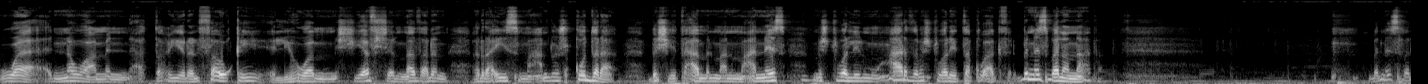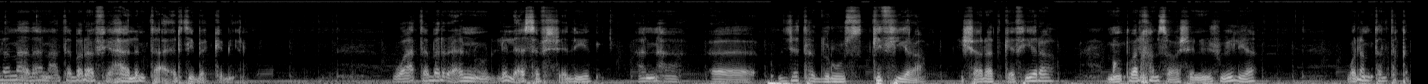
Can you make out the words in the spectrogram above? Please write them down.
ونوع من التغيير الفوقي اللي هو مش يفشل نظرا الرئيس ما عندوش قدرة باش يتعامل مع, مع الناس مش تولي المعارضة مش تولي تقوى أكثر. بالنسبة للنهضة بالنسبة للنهضة نعتبرها في حالة متاع ارتباك كبير. وأعتبر أنه للأسف الشديد أنها آه، جتها دروس كثيرة إشارات كثيرة من قبل 25 جويلية ولم تلتقط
